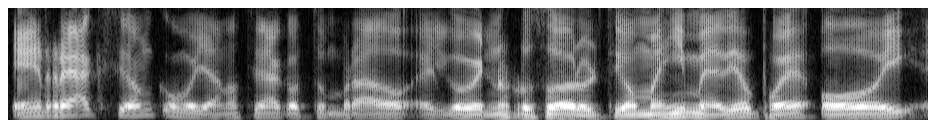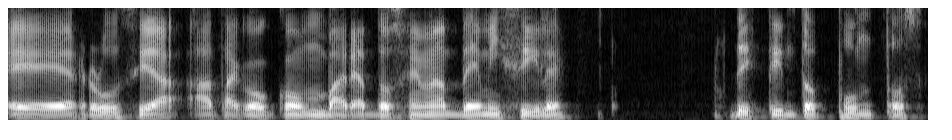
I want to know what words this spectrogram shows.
En reacción, como ya nos tiene acostumbrado el gobierno ruso del último mes y medio, pues hoy Rusia atacó con varias docenas de misiles distintos puntos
